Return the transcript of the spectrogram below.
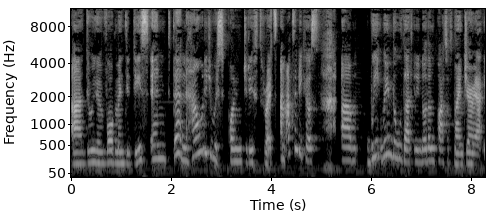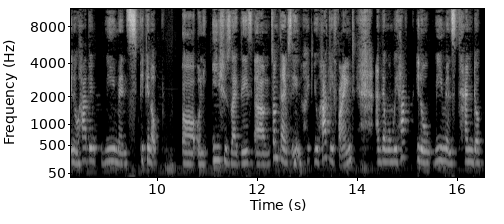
uh, during your involvement in this? And then how did you respond to these threats? I'm asking because um, we, we know that in the northern part of Nigeria, you know, having women speaking up uh, on issues like this, um, sometimes you, hardly find. And then when we have, you know, women stand up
